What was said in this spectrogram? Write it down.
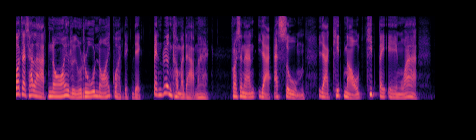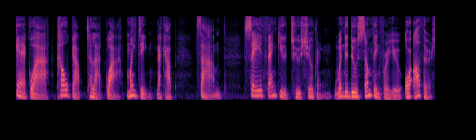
ก็จะฉลาดน้อยหรือรู้น้อยกว่าเด็ก เป็นเรื่องธรรมดามาก เพราะฉะนั้นอย่า assume อย่าคิดเหมาคิดไปเองว่า แก่กว่าเท่ากับฉลาดกว่าไม่จริงนะครับ 3. say thank you to children when they do something for you or others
